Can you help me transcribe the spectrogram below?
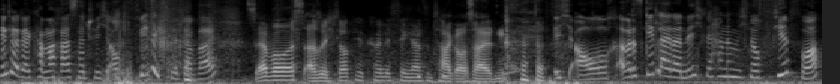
Hinter der Kamera ist natürlich auch Felix mit dabei. Servus. Also ich glaube, hier könnte ich den ganzen Tag aushalten. Ich auch. Aber das geht leider nicht. Wir haben nämlich noch viel vor.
